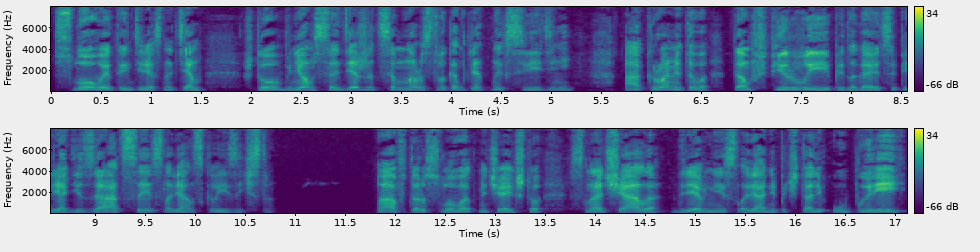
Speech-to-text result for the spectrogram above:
Слово это интересно тем, что в нем содержится множество конкретных сведений, а кроме того, там впервые предлагаются периодизации славянского язычества. Автор слова отмечает, что сначала древние славяне почитали упырей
